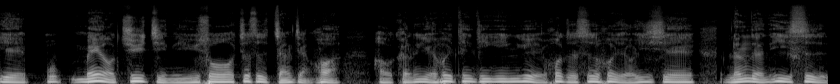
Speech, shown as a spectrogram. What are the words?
也不没有拘谨于说，就是讲讲话，好，可能也会听听音乐，或者是会有一些能人异士，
